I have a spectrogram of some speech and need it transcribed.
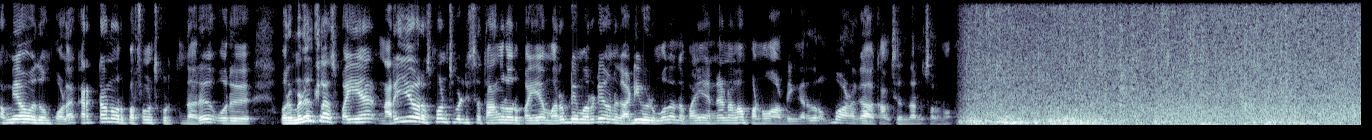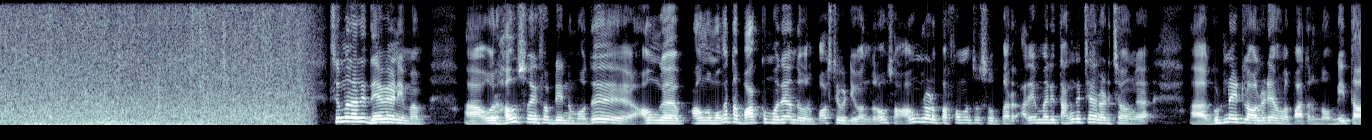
கம்மியாகவும் எதுவும் போல. கரெக்டான ஒரு பர்ஃபார்மன்ஸ் கொடுத்துருந்தாரு. ஒரு ஒரு மிடில் கிளாஸ் பையன் நிறைய ரெஸ்பான்சிபிலிட்டிஸை தாங்குற ஒரு பையன் மறுபடியும் மறுபடியும் அவனுக்கு அடி விழும்போது அந்த பையன் என்னென்னலாம் பண்ணுவான் அப்படிங்கிறது ரொம்ப அழகாக காமிச்சிருந்தாருன்னு சொல்லணும். சிமிலர்லி தேவயானி மேம் ஒரு ஹவுஸ் ஒய்ஃப் அப்படின்னும் போது அவங்க அவங்க முகத்தை பார்க்கும்போதே அந்த ஒரு பாசிட்டிவிட்டி வந்துடும் ஸோ அவங்களோட பர்ஃபார்மன்ஸும் சூப்பர் அதே மாதிரி தங்கச்சியாக நடித்தவங்க குட் நைட்டில் ஆல்ரெடி அவங்கள பார்த்துருந்தோம் மீதா.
